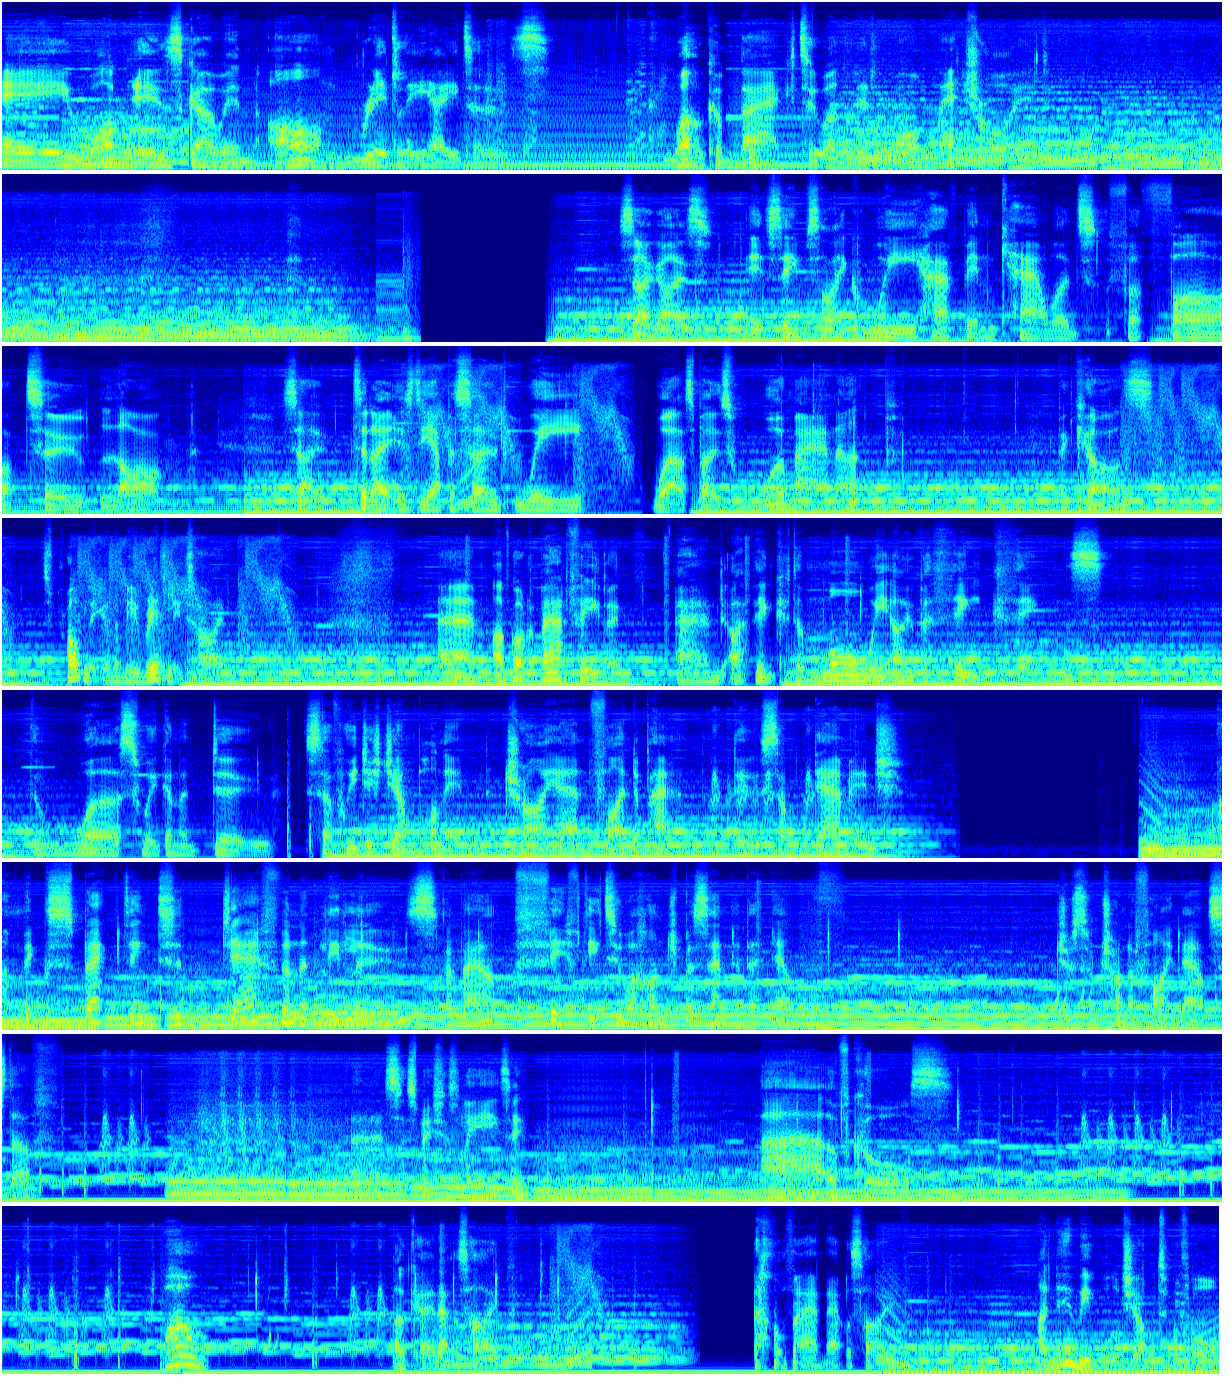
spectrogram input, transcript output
Hey, what is going on, Ridley haters? Welcome back to a little more Metroid. So guys, it seems like we have been cowards for far too long. So today is the episode we, well I suppose, woman up. Because it's probably going to be Ridley time. Um, I've got a bad feeling, and I think the more we overthink things, the worse we're going to do. So if we just jump on in, try and find a pattern and do some damage, I'm expecting to definitely lose about 50 to 100% of the health. Just from trying to find out stuff. Uh, suspiciously easy. Ah, of course. Whoa! Okay, that was hype. Oh man, that was hype. I knew we wall jumped before.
